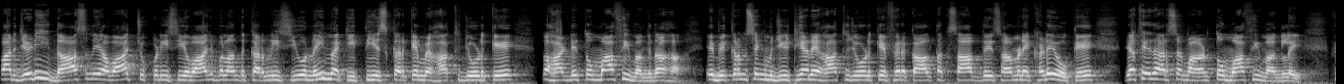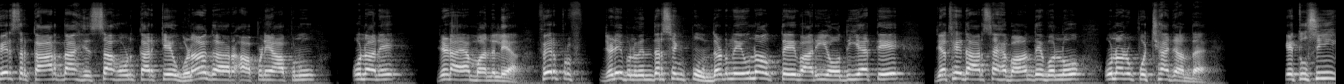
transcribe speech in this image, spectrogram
ਪਰ ਜਿਹੜੀ ਦਾਸ ਨੇ ਆਵਾਜ਼ ਚੁੱਕਣੀ ਸੀ, ਆਵਾਜ਼ ਬੁਲੰਦ ਕਰਨੀ ਸੀ, ਉਹ ਨਹੀਂ ਮੈਂ ਕੀਤੀ, ਇਸ ਕਰਕੇ ਮੈਂ ਹੱਥ ਜੋੜ ਕੇ ਤੁਹਾਡੇ ਤੋਂ ਮਾਫੀ ਮੰਗਦਾ ਹਾਂ। ਇਹ ਵਿਕਰਮ ਸਿੰਘ ਮਜੀਠੀਆ ਨੇ ਹੱਥ ਜੋੜ ਕੇ ਫਿਰ ਅਕਾਲ ਤਖਤ ਸਾਹਿਬ ਦੇ ਸਾਹਮਣੇ ਖੜੇ ਹੋ ਕੇ ਜਥੇਦਾਰ ਸਹਿਬਾਨ ਤੋਂ ਮਾਫੀ ਮੰਗ ਲਈ। ਫਿਰ ਸਰਕਾਰ ਦਾ ਹਿੱਸਾ ਹੋਣ ਕਰਕੇ ਉਹ ਗੁਨਾਹਗਾਰ ਆਪਣੇ ਆਪ ਨੂੰ ਉਹਨਾਂ ਨੇ ਜਿਹੜਾ ਆ ਮੰਨ ਲਿਆ। ਫਿਰ ਜਿਹੜੇ ਬਲਵਿੰਦਰ ਸਿੰਘ ਭੂੰਦੜ ਨੇ ਉਹਨਾਂ ਉੱਤੇ ਵਾਰੀ ਆਉਂਦੀ ਹੈ ਤੇ ਜਥੇਦਾਰ ਸਹਿਬਾਨ ਦੇ ਵੱਲੋਂ ਉਹਨਾਂ ਨੂੰ ਪੁੱਛਿਆ ਜਾਂਦਾ ਹੈ ਕਿ ਤੁਸੀਂ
